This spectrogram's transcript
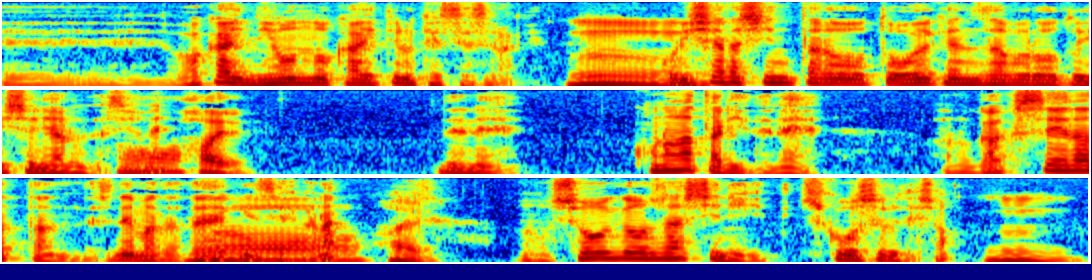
えー若い日本の会っていうのを結成するわけ。うん。これ石原慎太郎と大江健三郎と一緒にやるんですよね。はい。でね、このあたりでね、あの学生だったんですね。まだ大学院生かな。はい。あの商業雑誌に寄稿するでしょ。うん。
